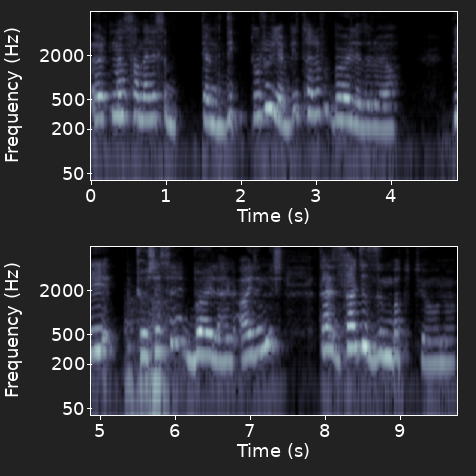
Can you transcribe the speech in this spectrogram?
öğretmen sandalyesi yani dik durur ya bir tarafı böyle duruyor. Bir köşesi böyle hani ayrılmış. Sadece zımba tutuyor onu.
